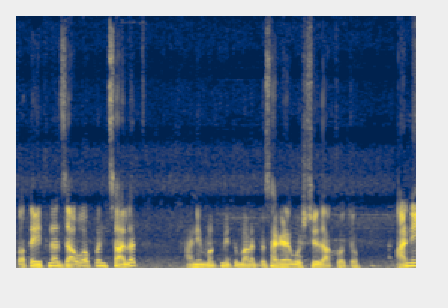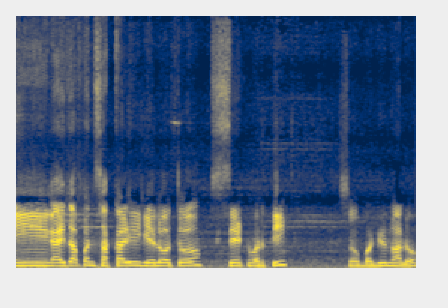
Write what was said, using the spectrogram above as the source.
तो आता इथनं जाऊ आपण चालत आणि मग मी तुम्हाला त्या सगळ्या गोष्टी दाखवतो. आणि गाईज आपण सकाळी गेलो होतो सेटवरती. सो बघून आलो.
